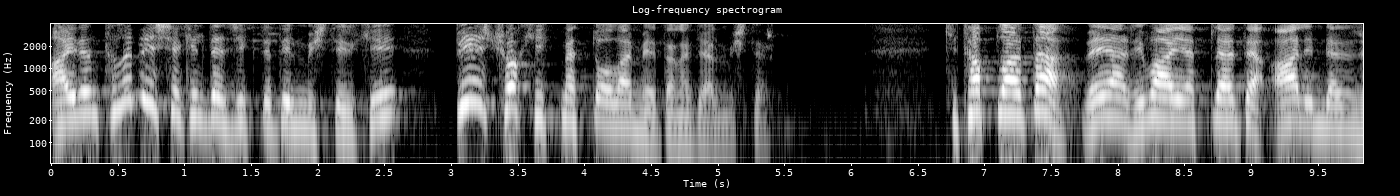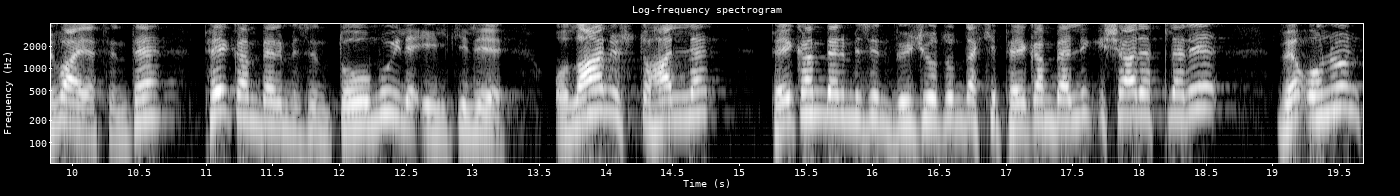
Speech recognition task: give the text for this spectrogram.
ayrıntılı bir şekilde zikredilmiştir ki birçok hikmetli olay meydana gelmiştir. Kitaplarda veya rivayetlerde, alimlerin rivayetinde peygamberimizin doğumu ile ilgili olağanüstü haller, peygamberimizin vücudundaki peygamberlik işaretleri ve onun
